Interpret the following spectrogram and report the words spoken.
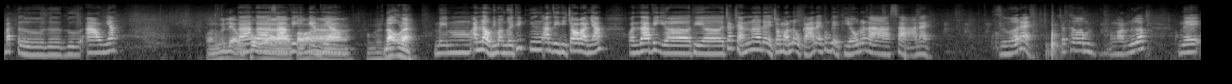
bắt từ từ, từ ao nhá. Còn nguyên liệu phụ là gia vị có kèm là theo. Đậu này. Mình ăn lẩu thì mọi người thích ăn gì thì cho vào nhá còn gia vị ờ, thì ờ, chắc chắn để cho món lẩu cá này không thể thiếu đó là xả này dứa này cho thơm ngọt nước nghệ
